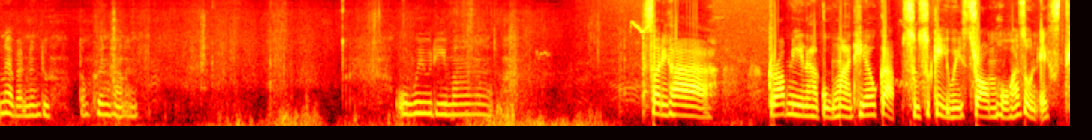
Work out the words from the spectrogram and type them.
พักหนแป๊บนึงดู ต้องขึ้นทางนั้นอู้วิวดีมาก สวัสดีค่ะ รอบนี้นะคะกุ๊กมาเที่ยวกับ Suzuki V-Strom 650 XT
